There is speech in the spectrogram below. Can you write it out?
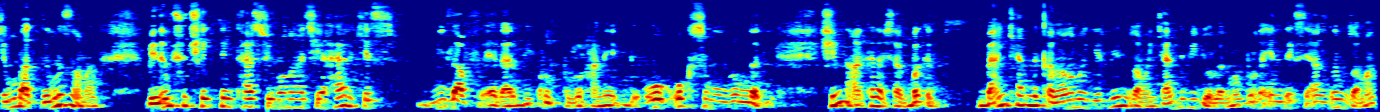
Şimdi baktığımız zaman benim şu çektiğim ters Fibonacci'ye herkes bir laf eder, bir kulp bulur. Hani o, o kısım umurumda değil. Şimdi arkadaşlar bakın ben kendi kanalıma girdiğim zaman, kendi videolarıma burada endeks yazdığım zaman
